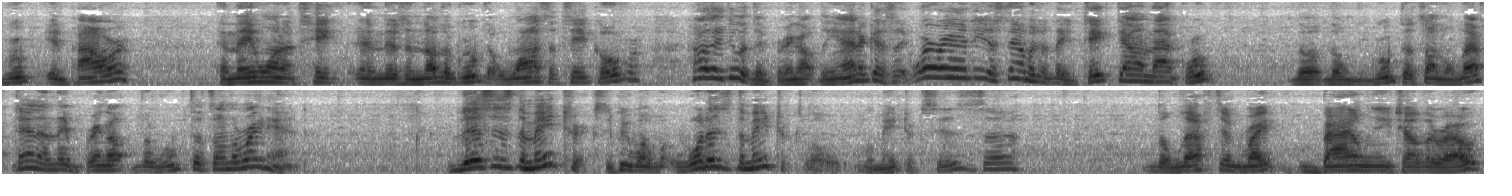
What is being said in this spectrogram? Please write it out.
group in power, and they want to take, and there's another group that wants to take over. How do they do it? They bring out the anarchists. Say, We're anti-establishment. They take down that group, the the group that's on the left hand, and they bring up the group that's on the right hand. This is the matrix. If people, what is the matrix? Well, the matrix is uh, the left and right battling each other out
